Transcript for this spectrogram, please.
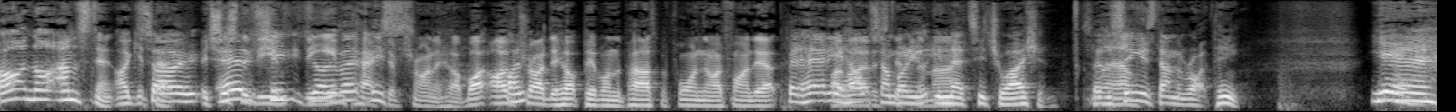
Oh no, I understand. I get So, that. It's just the, did the, she- the impact this- of trying to help. I, I've I'm- tried to help people in the past before, and then I find out. But how do you I've help somebody in that situation? So the singer's done the right thing. Yeah,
